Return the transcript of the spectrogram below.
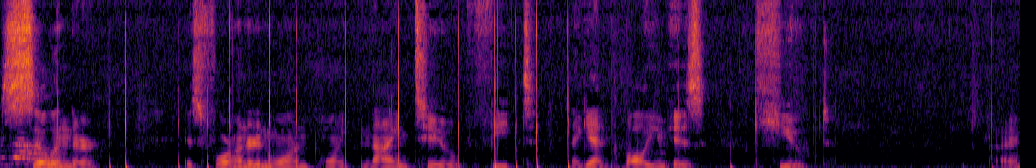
cylinder is 401.92 feet. And again, volume is cubed. Okay.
